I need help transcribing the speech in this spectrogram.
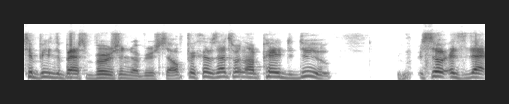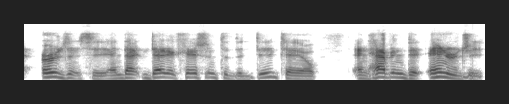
to be the best version of yourself because that's what I'm paid to do. So it's that urgency and that dedication to the detail and having the energy.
